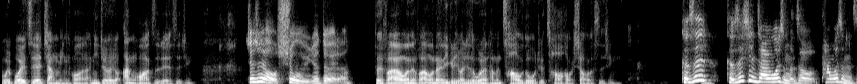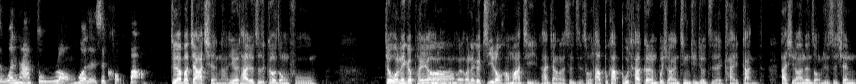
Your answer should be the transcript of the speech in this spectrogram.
不会不会直接讲明话，你就会有暗话之类的事情。就是有术语就对了。对，反正我的反正我那一个礼拜就是问了他们超多，我觉得超好笑的事情。可是可是性教育为什么只有他为什么只问他毒龙或者是口爆？就要不要加钱呢？因为他就是各种服务。就我那个朋友，我我那个基隆好妈鸡，他讲的是指说他不他不他个人不喜欢进去就直接开干的，他喜欢那种就是先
